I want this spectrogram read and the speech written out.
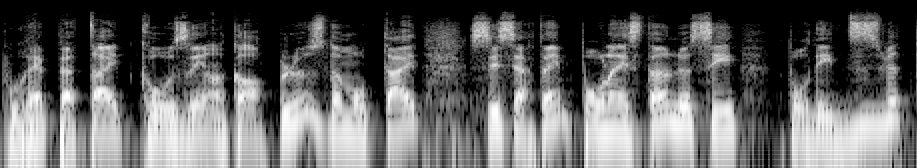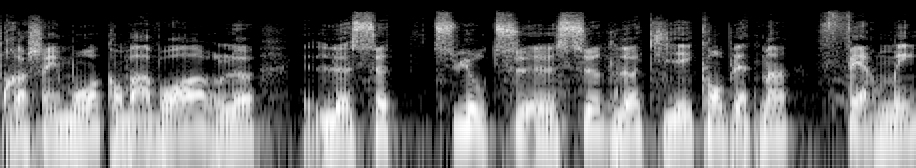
pourrait peut-être causer encore plus de maux de tête. C'est certain. Pour l'instant, là, c'est pour des 18 prochains mois qu'on va avoir là, le ce tuyau tu- euh, sud là qui est complètement fermé,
